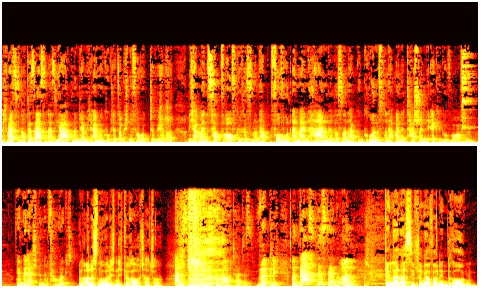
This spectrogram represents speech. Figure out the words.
ich weiß es noch, da saßen Asiaten und die haben mich angeguckt, als ob ich eine Verrückte wäre. Und ich habe meinen Zopf aufgerissen und habe vor Wut an meinen Haaren gerissen und habe gegrunzt und habe meine Tasche in die Ecke geworfen. Die haben gedacht, ich bin verrückt. Und alles nur, weil ich nicht geraucht hatte. Alles nur, weil du nicht geraucht hattest. Wirklich. Und das ist der Grund. Kinder, lasst die Finger von den Drogen.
